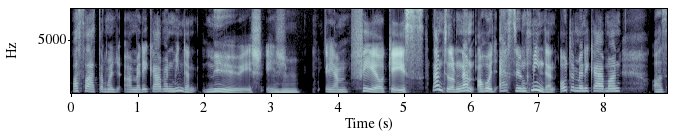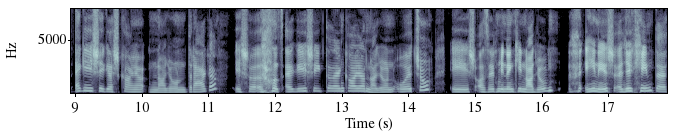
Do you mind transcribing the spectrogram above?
azt láttam, hogy Amerikában minden mű, és, és uh-huh ilyen félkész, nem tudom, nem, ahogy eszünk minden. Ott Amerikában az egészséges kaja nagyon drága, és az egészségtelen kaja nagyon olcsó, és azért mindenki nagyobb, én is egyébként, de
